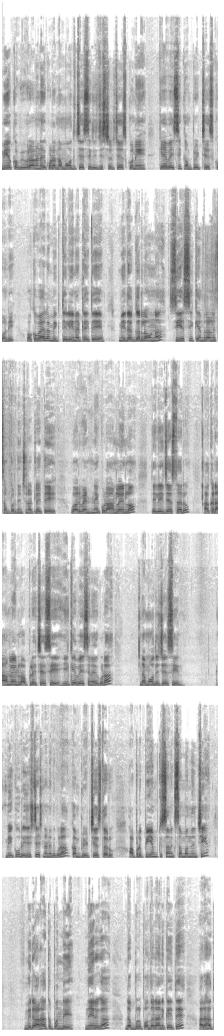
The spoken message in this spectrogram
మీ యొక్క వివరాలు అనేది కూడా నమోదు చేసి రిజిస్టర్ చేసుకొని కేవైసీ కంప్లీట్ చేసుకోండి. ఒకవేళ మీకు తెలియనట్లయితే మీ దగ్గరలో ఉన్న సిఎస్సి కేంద్రాలని సంప్రదించినట్లయితే వారు వెంటనే కూడా ఆన్లైన్లో తెలియజేస్తారు. అక్కడ ఆన్లైన్లో అప్లై చేసి ఈకేవైసీ అనేది కూడా నమోదు చేసి మీకు రిజిస్ట్రేషన్ అనేది కూడా కంప్లీట్ చేస్తారు. అప్పుడు పిఎం కిసాన్కి సంబంధించి మీరు అర్హత పొంది నేరుగా డబ్బులు పొందడానికైతే అర్హత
